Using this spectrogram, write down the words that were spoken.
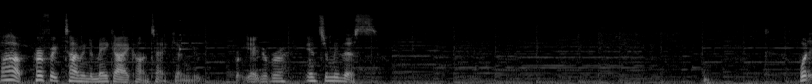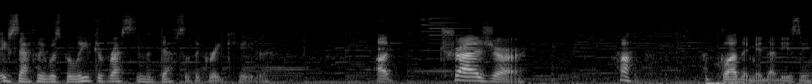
Ah, perfect timing to make eye contact, young Jagerbra. Answer me this. What exactly was believed to rest in the depths of the Great Crater? A treasure! Ha! I'm glad they made that easy.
